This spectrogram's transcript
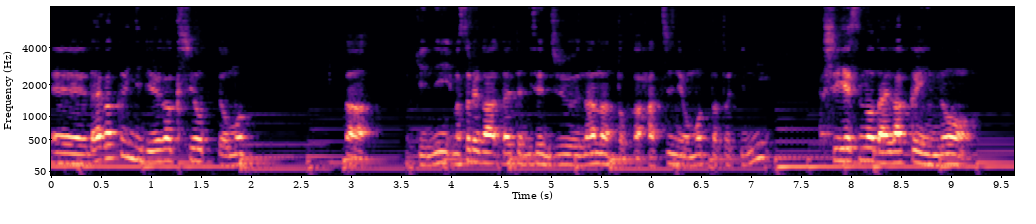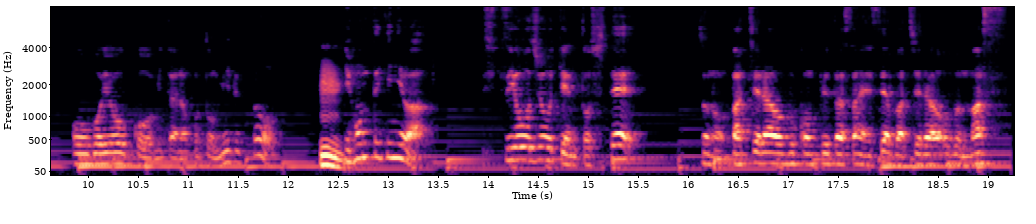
うん、えー、大学院に留学しようって思った時に、まあ、それが大体2017とか8に思った時に CS の大学院の応募要項みたいなことを見ると、うん、基本的には必要条件としてそのバチェラー・オブ・コンピューター・サイエンスやバチェラー・オブ・マス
